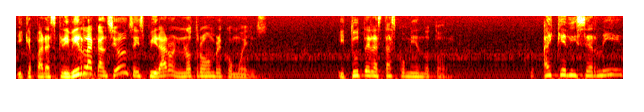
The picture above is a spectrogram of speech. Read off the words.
y que para escribir la canción se inspiraron en otro hombre como ellos. Y tú te la estás comiendo toda. Hay que discernir.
